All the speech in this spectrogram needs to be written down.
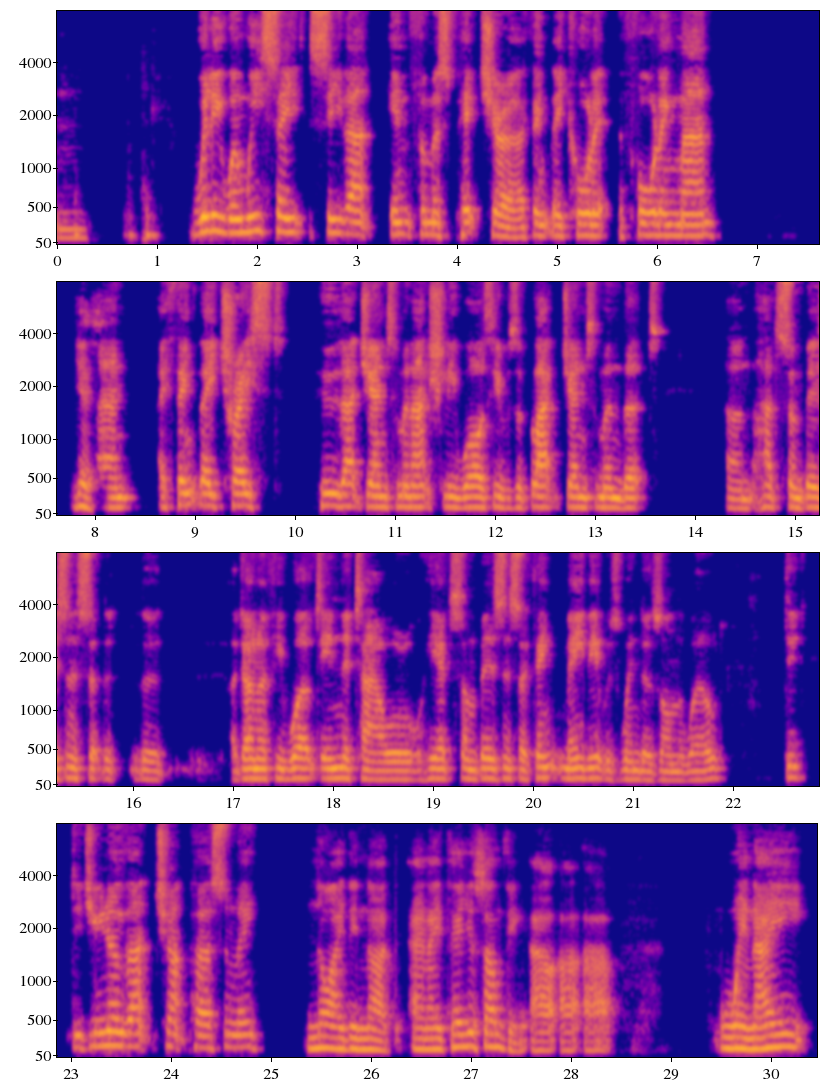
Mm. Willie, when we say see that infamous picture, I think they call it the falling man. Yes. And I think they traced who that gentleman actually was. He was a black gentleman that um, had some business at the, the I don't know if he worked in the tower or he had some business. I think maybe it was Windows on the World. Did did you know that chap personally? No, I did not. And I tell you something. Uh, uh, uh, when I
